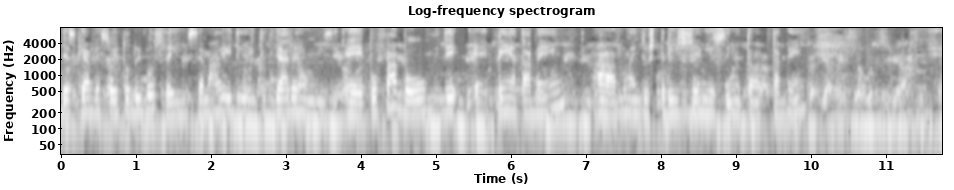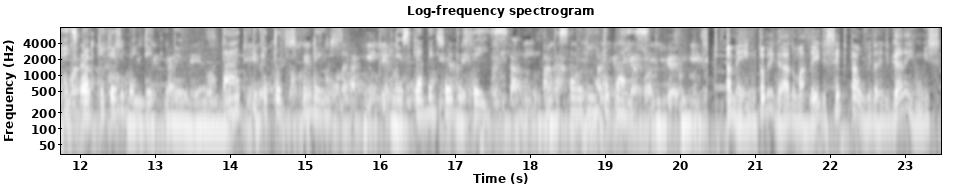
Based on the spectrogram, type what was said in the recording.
Deus que abençoe todos vocês. É Marley de Leite de Garanhuns. É, por favor, me dê. É, Penha tá bem? A mãe dos três gêmeos tá, tá bem? É, espero que esteja bem. De, de- boa tarde, fiquem todos com Deus. Deus que abençoe vocês. Muita saúde, muita paz. Amém. Muito obrigado. Marleide sempre está ouvindo a gente Garanhuns.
